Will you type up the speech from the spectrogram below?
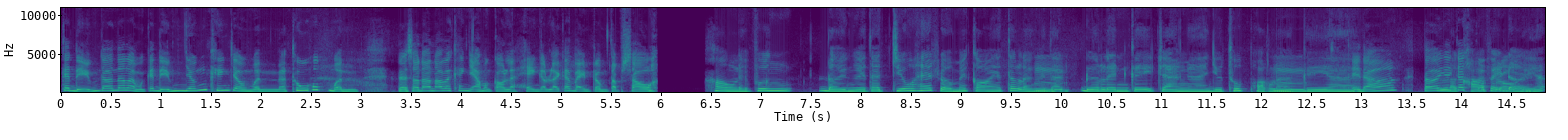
cái điểm đó nó là một cái điểm nhấn khiến cho mình uh, thu hút mình rồi sau đó nói với khán giả một câu là hẹn gặp lại các bạn trong tập sau không lệ phương đợi người ta chiếu hết rồi mới coi tức là người ừ. ta đưa lên cái trang uh, youtube hoặc là ừ. cái uh, thì đó tới cái kết khó phải rồi. đợi á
